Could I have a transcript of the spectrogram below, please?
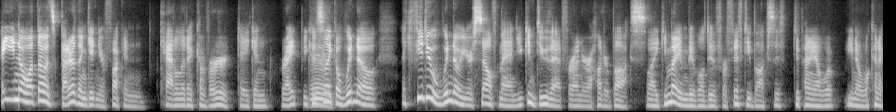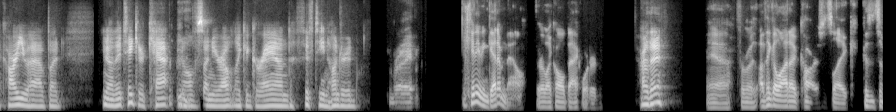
Hey, you know what though? It's better than getting your fucking catalytic converter taken, right? Because Mm. like a window, like if you do a window yourself, man, you can do that for under a hundred bucks. Like you might even be able to do it for fifty bucks, if depending on what you know what kind of car you have. But you know they take your cat, and all of a sudden you're out like a grand, fifteen hundred. Right. You can't even get them now. They're like all back ordered. Are they? Yeah, from a, I think a lot of cars, it's like because it's a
